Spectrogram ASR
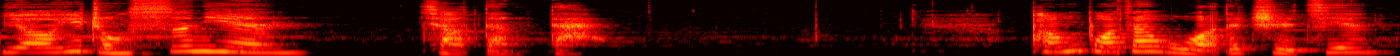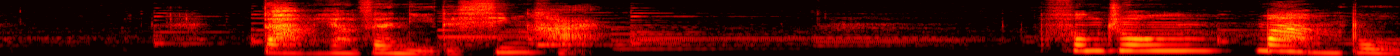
有一种思念叫等待。蓬勃在我的指尖，荡漾在你的心海。风中漫步，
